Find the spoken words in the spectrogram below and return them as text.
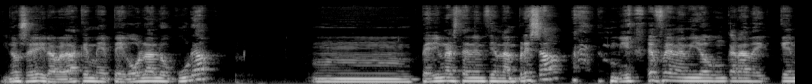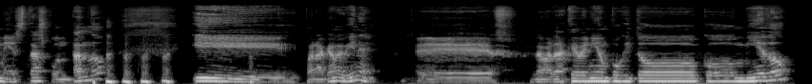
y no sé, y la verdad que me pegó la locura. Mm, pedí una excedencia en la empresa, mi jefe me miró con cara de ¿qué me estás contando? Y para acá me vine. Eh, la verdad es que venía un poquito con miedo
